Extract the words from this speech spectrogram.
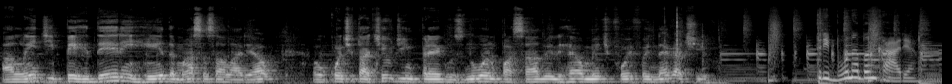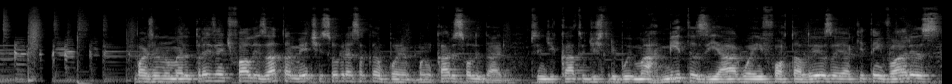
além de perderem renda, massa salarial, o quantitativo de empregos no ano passado ele realmente foi, foi negativo. Tribuna Bancária página número 3, a gente fala exatamente sobre essa campanha, Bancário Solidário. O sindicato distribui marmitas e água em Fortaleza e aqui tem várias,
